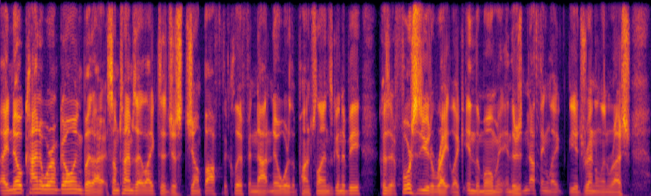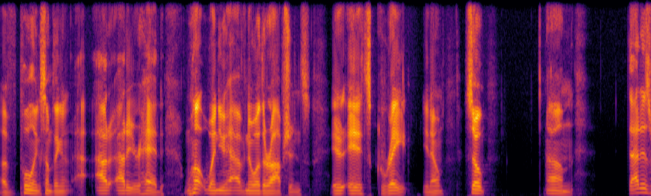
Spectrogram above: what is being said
I know kind of where I'm going, but I, sometimes I like to just jump off the cliff and not know where the punchline is going to be because it forces you to write like in the moment, and there's nothing like the adrenaline rush of pulling something out out of your head well when you have no other options. It, it's great, you know. So, um, that is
